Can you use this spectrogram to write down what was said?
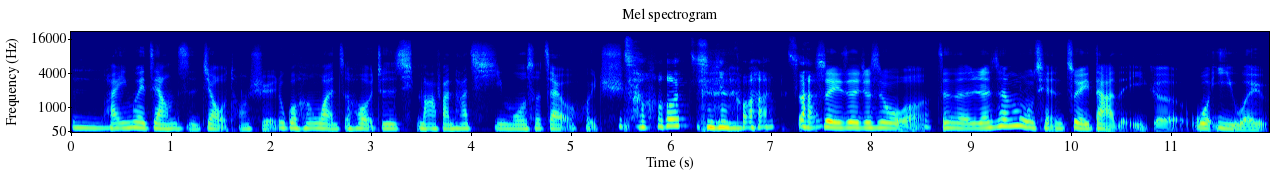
嗯我还因为这样子叫我同学，如果很晚之后，就是骑麻烦他骑摩托车载我回去。超级 夸张。所以这就是我真的人生目前最大的一个，我以为我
